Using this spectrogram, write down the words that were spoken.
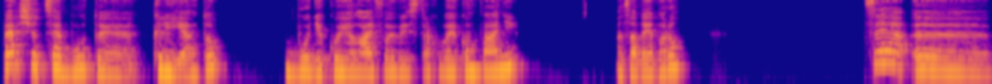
Перше, це бути клієнтом будь-якої лайфової страхової компанії за вибором. Це, е,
